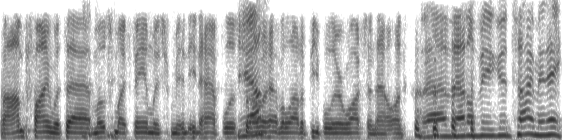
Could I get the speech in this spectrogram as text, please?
I'm fine with that. Most of my family's from Indianapolis, yeah. so I don't have a lot of people there watching that one. uh, that'll be a good time. And hey,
